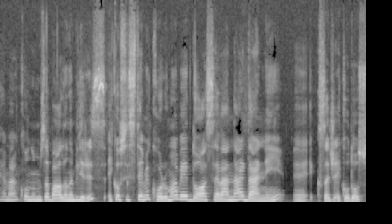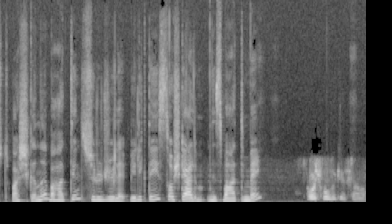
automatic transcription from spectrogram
hemen konumuza bağlanabiliriz. Ekosistemi Koruma ve Doğa Sevenler Derneği e, kısaca Ekodost Başkanı Bahattin Sürücü ile birlikteyiz. Hoş geldiniz Bahattin Bey. Hoş bulduk Esra Hanım.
